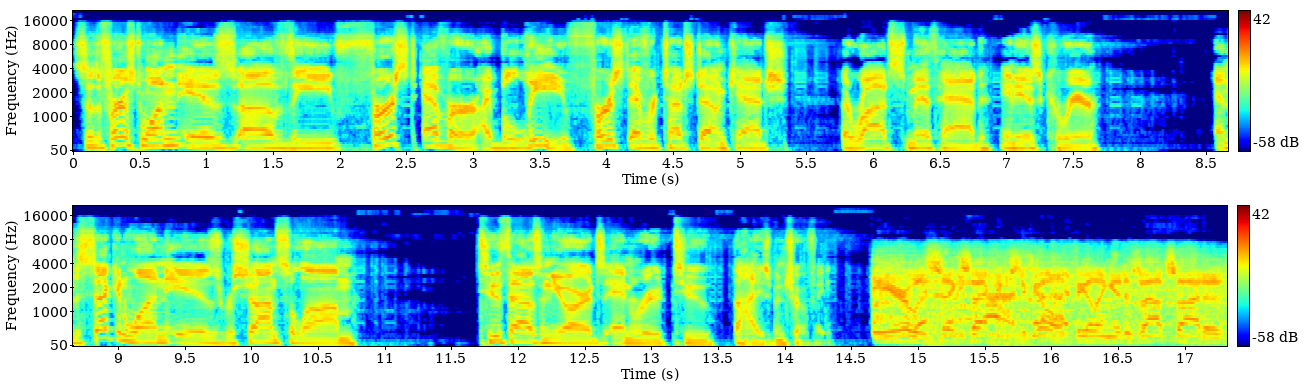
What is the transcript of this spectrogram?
So the first one is of the first ever, I believe, first ever touchdown catch that Rod Smith had in his career. And the second one is Rashaan Salaam, 2,000 yards en route to the Heisman Trophy. Here with six seconds to go, feeling it is outside of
